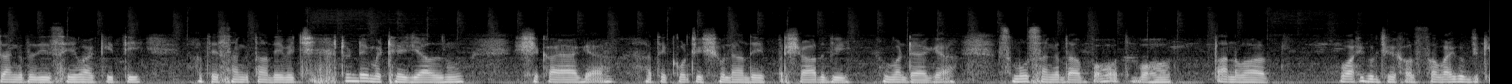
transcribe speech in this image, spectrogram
ਸੰਗਤ ਦੀ ਸੇਵਾ ਕੀਤੀ ਅਤੇ ਸੰਗਤਾਂ ਦੇ ਵਿੱਚ ਠੰਡੇ ਮਿੱਠੇ ਜਲ ਨੂੰ ਛਕਾਇਆ ਗਿਆ ਅਤੇ ਕੁਲਚੇ ਛੋਲਿਆਂ ਦੇ ਪ੍ਰਸ਼ਾਦ ਵੀ ਵੰਡਿਆ ਗਿਆ। ਸਮੂਹ ਸੰਗਤ ਦਾ ਬਹੁਤ ਬਹੁਤ ਧੰਨਵਾਦ। ਵਾਹਿਗੁਰੂ ਜੀ ਕਾ ਖਾਲਸਾ, ਵਾਹਿਗੁਰੂ ਜੀ ਕੀ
